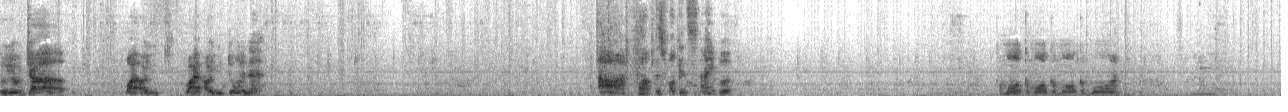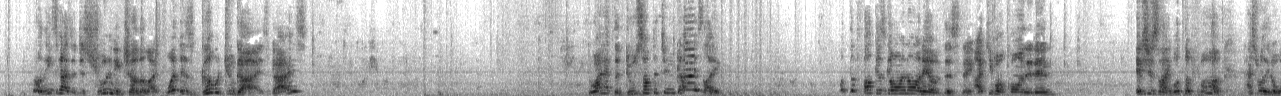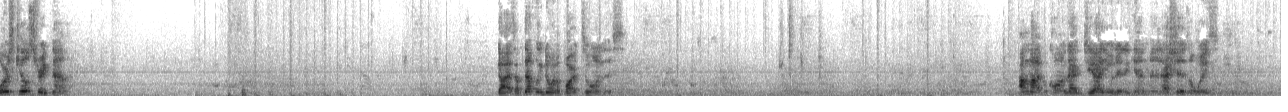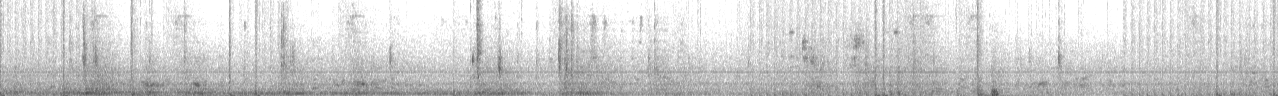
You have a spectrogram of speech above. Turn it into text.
Do your job. Why are you why are you doing that? Ah, fuck, this fucking sniper. Come on, come on, come on, come on. Bro, these guys are just shooting each other. Like, what is good with you guys, guys? Do I have to do something to you guys? Like, what the fuck is going on here with this thing? I keep on calling it in. It's just like, what the fuck? That's really the worst kill streak now. Guys, I'm definitely doing a part two on this. I'm not even calling that GI unit again, man. That shit is a waste.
